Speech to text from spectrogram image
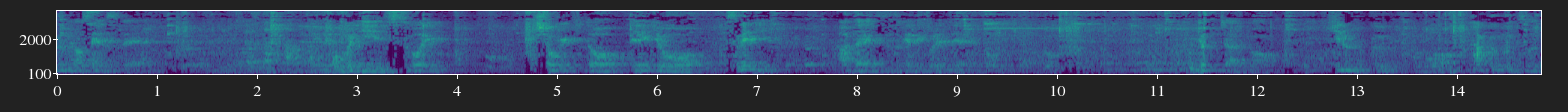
群のセンスで僕にすごい衝撃と影響を常に与え続けてくれてよっちゃんの着る服履く靴聴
